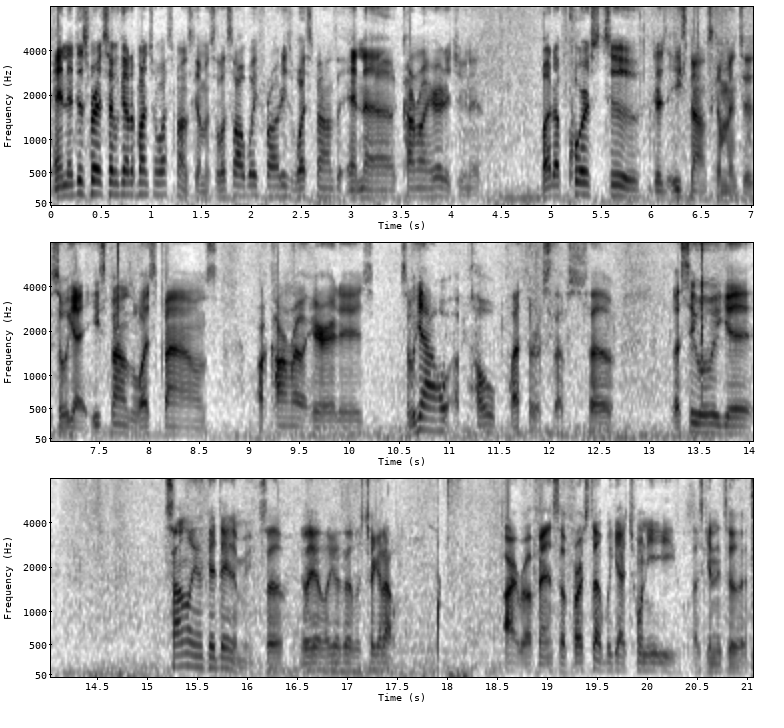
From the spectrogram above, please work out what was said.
And at this rate, we got a bunch of westbounds coming. So let's all wait for all these westbounds and uh, the Conrail Heritage unit. But of course, too, there's eastbounds coming too. So we got eastbounds, westbounds, our Conrail Heritage. So we got a whole, a whole plethora of stuff. So let's see what we get. Sounds like a good day to me. So yeah, like I said, let's check it out. All right, rough fans. So first up, we got 20E. Let's get into it.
